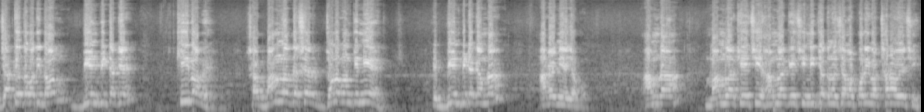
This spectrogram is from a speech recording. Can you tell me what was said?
জাতীয়তাবাদী দল, বিএনপিটাকে কীভাবে সারা বাংলাদেশের জনগণকে নিয়ে এই বিএনপিটাকে আমরা আগায় নিয়ে যাব। আমরা মামলা খেয়েছি, হামলা খেয়েছি, নির্যাতন হয়েছে, আমার পরিবার ছাড়া হয়েছি।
